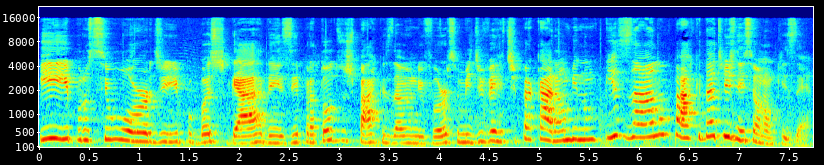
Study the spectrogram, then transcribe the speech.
e ir pro SeaWorld, ir pro Busch Gardens, ir para todos os parques da Universal, me divertir pra caramba e não pisar num parque da Disney se eu não quiser.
